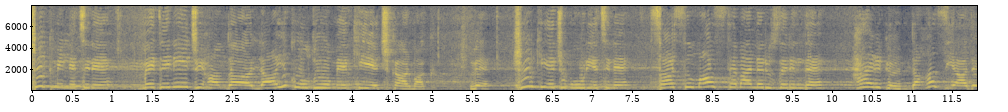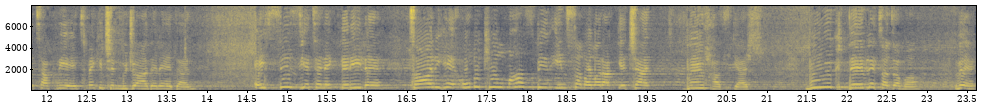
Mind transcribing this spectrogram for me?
Türk milletini medeni cihanda layık olduğu mevkiye çıkarmak ve Türkiye Cumhuriyeti'ni sarsılmaz temeller üzerinde her gün daha ziyade takviye etmek için mücadele eden, eşsiz yetenekleriyle tarihe unutulmaz bir insan olarak geçen büyük asker, büyük devlet adamı ve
